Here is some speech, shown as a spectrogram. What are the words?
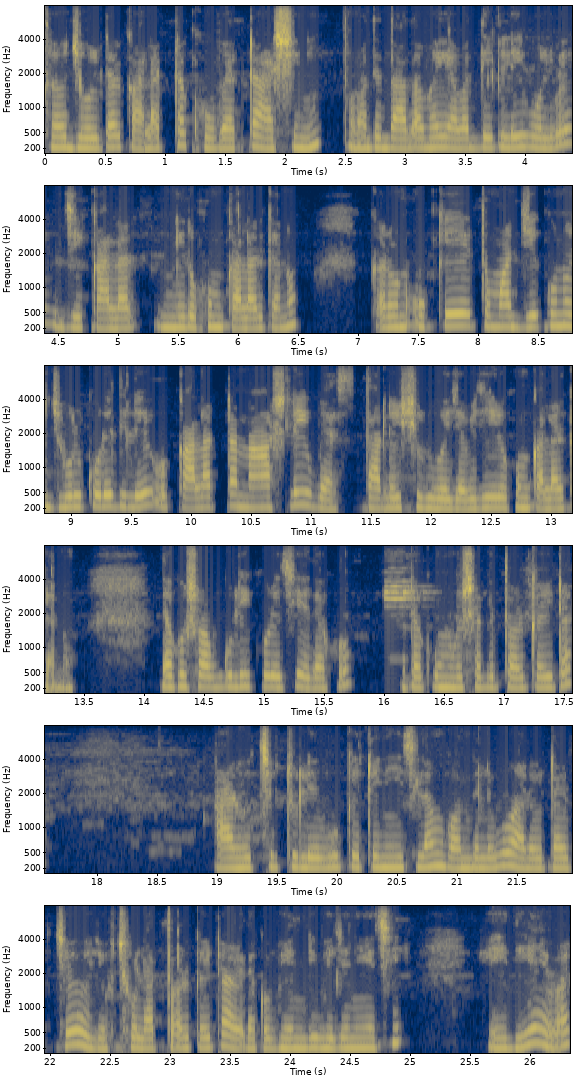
তাও ঝোলটার কালারটা খুব একটা আসেনি। তোমাদের দাদা ভাই আবার দেখলেই বলবে যে কালার, এরকম কালার কেন? কারণ ওকে তোমার যে কোনো ঝোল করে দিলে ও কালারটা না আসলেই ব্যাস, তাহলেই শুরু হয়ে যাবে যে এরকম কালার কেন? দেখো সবগুলি করেছি, এ দেখো, এটা কুমড়ো শাকের তরকারিটা। আর হচ্ছে একটু লেবু কেটে নিয়েছিলাম, গন্ধ লেবু, আর ওটা হচ্ছে ওই যে ছোলার তরকারিটা, আর দেখো ভেন্ডি ভেজে নিয়েছি। এই দিয়ে এবার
